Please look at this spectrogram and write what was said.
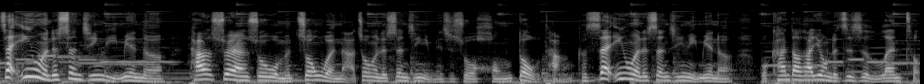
在英文的圣经里面呢，它虽然说我们中文啊，中文的圣经里面是说红豆汤，可是，在英文的圣经里面呢，我看到它用的字是 lentil。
